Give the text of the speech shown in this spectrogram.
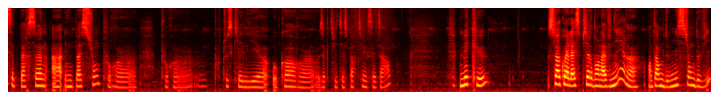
cette personne a une passion pour, euh, euh, tout ce qui est lié euh, au corps, aux activités sportives, etc. Mais que ce à quoi elle aspire dans l'avenir, en termes de mission de vie,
